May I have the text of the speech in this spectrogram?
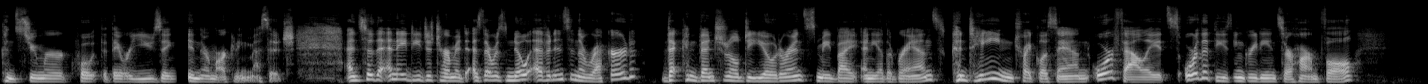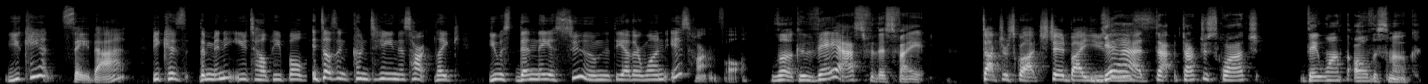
consumer quote that they were using in their marketing message. And so the NAD determined, as there was no evidence in the record that conventional deodorants made by any other brands contain triclosan or phthalates or that these ingredients are harmful, you can't say that because the minute you tell people it doesn't contain this harm, like you then they assume that the other one is harmful. Look, they asked for this fight. Dr. Squatch did by using Yeah, Do- Dr. Squatch, they want all the smoke.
